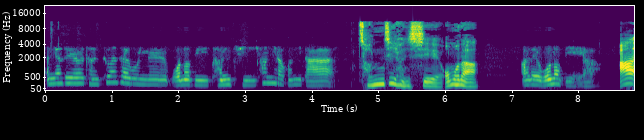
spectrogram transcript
안녕하세요. 전 수원 살고 있는 워너비 전지현이라고 합니다. 전지현 씨. 어머나. 아, 네, 워너비예요. 아,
